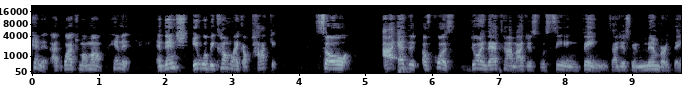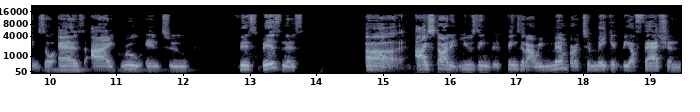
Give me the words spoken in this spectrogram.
pin it. I'd watch my mom pin it, and then it would become like a pocket. So I, at the, of course, during that time, I just was seeing things. I just remember things. So as I grew into this business, uh, I started using the things that I remember to make it be a fashion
